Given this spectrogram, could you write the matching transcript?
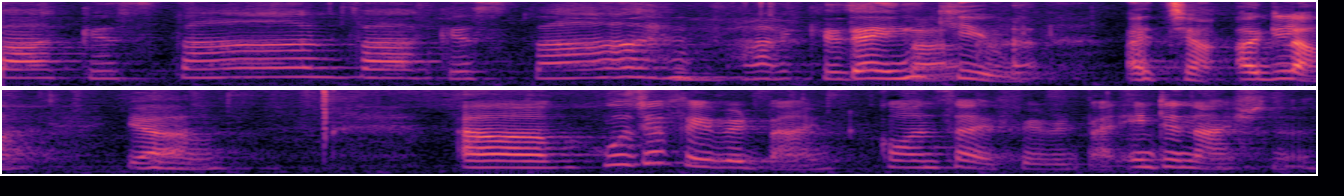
पाकिस्तान पाकिस्तान पाकिस्तान. थैंक यू अच्छा अगला। Yeah. Who your favourite band कौन सा है फेवरेट बैंड इंटरनेशनल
